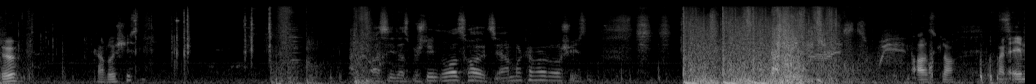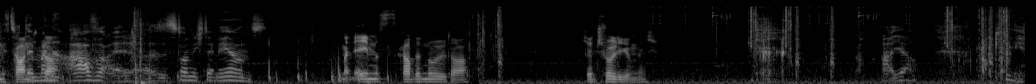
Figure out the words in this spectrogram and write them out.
Nö. Kann durchschießen? Sie, das besteht nur aus Holz. Ja, man kann da durchschießen. Alles klar. Mein Aim ist gar nicht meine da. Ave, Alter. Das ist doch nicht dein Ernst. Mein Aim ist gerade null da. Ich entschuldige mich. Ah ja. Okay.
